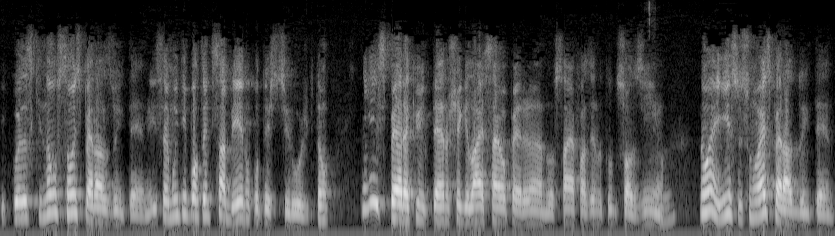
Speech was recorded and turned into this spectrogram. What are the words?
e coisas que não são esperadas do interno. Isso é muito importante saber no contexto cirúrgico. Então, Ninguém espera que o interno chegue lá e saia operando, ou saia fazendo tudo sozinho. Uhum. Não é isso, isso não é esperado do interno.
